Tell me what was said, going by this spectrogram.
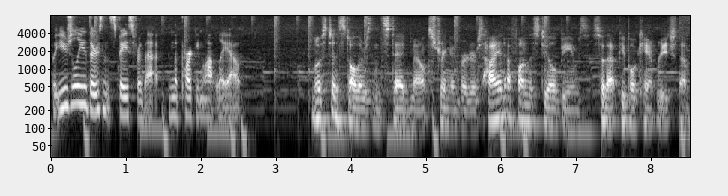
but usually there isn't space for that in the parking lot layout. Most installers instead mount string inverters high enough on the steel beams so that people can't reach them.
